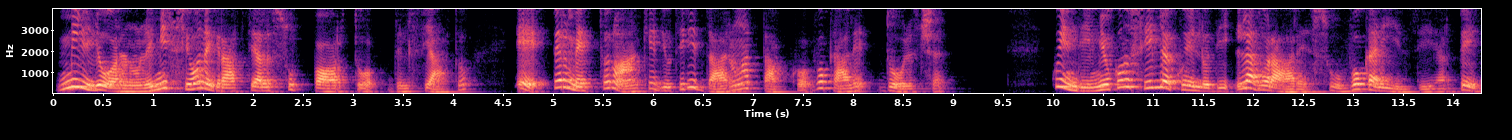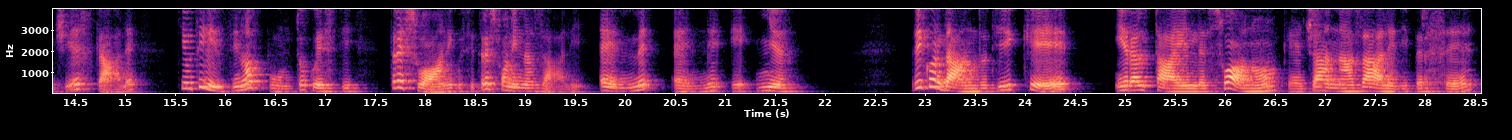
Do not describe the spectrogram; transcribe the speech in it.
migliorano l'emissione grazie al supporto del fiato e permettono anche di utilizzare un attacco vocale dolce. Quindi il mio consiglio è quello di lavorare su vocalizzi, arpeggi e scale che utilizzino appunto questi tre suoni, questi tre suoni nasali M, N. Ricordandoti che in realtà il suono, che è già nasale di per sé,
